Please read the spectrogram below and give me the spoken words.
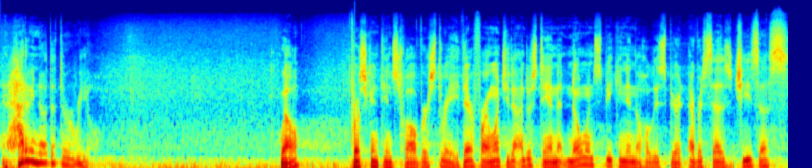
And how do we know that they're real? Well, 1 Corinthians 12, verse 3. Therefore, I want you to understand that no one speaking in the Holy Spirit ever says Jesus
